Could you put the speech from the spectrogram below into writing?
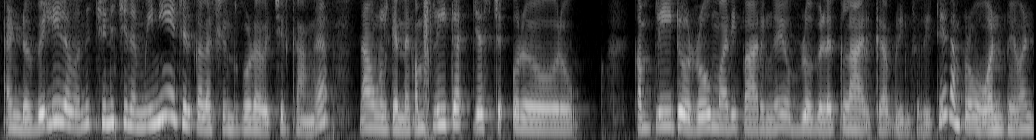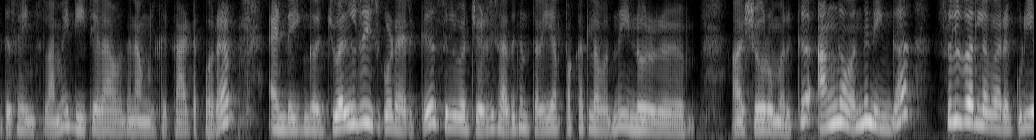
அண்டு வெளியில் வந்து சின்ன சின்ன மினியேச்சர் கலெக்ஷன்ஸ் கூட வச்சுருக்காங்க. நான் உங்களுக்கு இந்த கம்ப்ளீட்டாக ஜஸ்ட் ஒரு ஒரு கம்ப்ளீட் ஒரு ரோ மாதிரி பாருங்கள் எவ்வளோ விளக்குலாம் இருக்குது அப்படின்னு சொல்லிட்டு அப்புறம் ஒன் பை ஒன் டிசைன்ஸ் எல்லாமே டீட்டெயிலாக வந்து நான் உங்களுக்கு காட்ட போகிறேன் அண்ட் இங்கே ஜுவல்லரிஸ் கூட இருக்குது சில்வர் ஜுவல்லரிஸ் அதுக்குன்னு தனியாக பக்கத்தில் வந்து இன்னொரு ஷோரூம் இருக்குது அங்கே வந்து நீங்கள் சில்வரில் வரக்கூடிய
